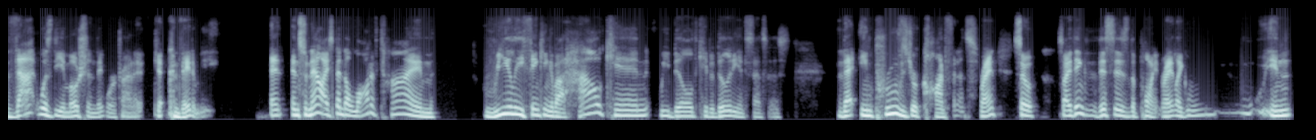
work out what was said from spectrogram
that was the emotion that we're trying to get convey to me, and and so now I spend a lot of time really thinking about how can we build capability in census that improves your confidence right? So so i think this is the point right? Like in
